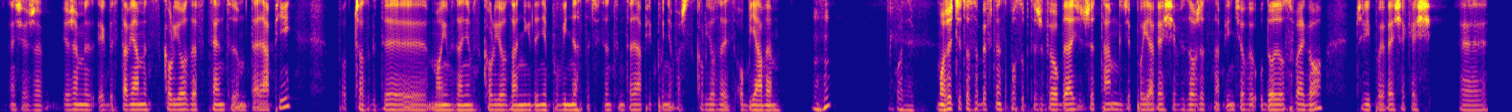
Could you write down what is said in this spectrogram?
W sensie, że bierzemy, jakby stawiamy skoliozę w centrum terapii, podczas gdy moim zdaniem skolioza nigdy nie powinna stać w centrum terapii, ponieważ skolioza jest objawem. Mhm. Dokładnie. Możecie to sobie w ten sposób też wyobrazić, że tam, gdzie pojawia się wzorzec napięciowy u dorosłego, czyli pojawia się jakaś e,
